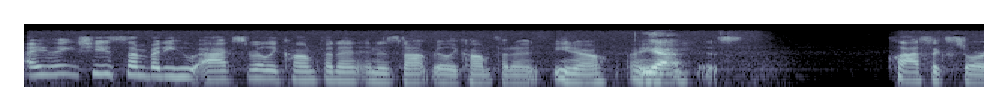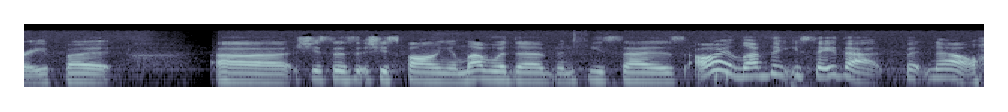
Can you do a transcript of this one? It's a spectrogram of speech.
I think she's somebody who acts really confident and is not really confident. You know, I mean, yeah, it's classic story. But uh, she says that she's falling in love with him, and he says, "Oh, I love that you say that, but no."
